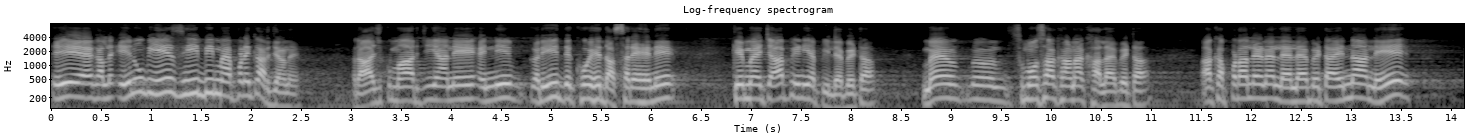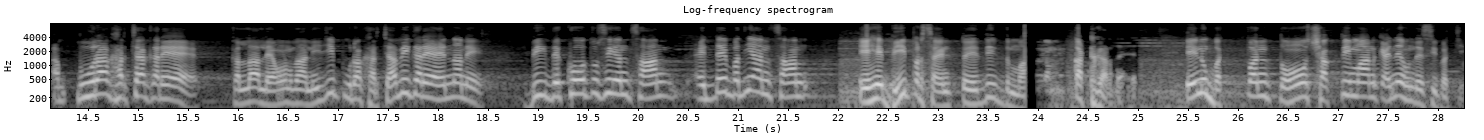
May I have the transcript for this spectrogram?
ਇਹ ਹੈ ਗੱਲ, ਇਹਨੂੰ ਵੀ ਇਹ ਸੀ ਵੀ ਮੈਂ ਆਪਣੇ ਘਰ ਜਾਣਾ ਹੈ। ਰਾਜਕੁਮਾਰ ਜੀਆਂ ਨੇ ਇੰਨੀ ਕਰੀ ਦੇਖੋ ਇਹ ਦੱਸ ਰਹੇ ਨੇ ਕਿ ਮੈਂ ਚਾਹ ਪੀਣੀ ਆ ਪੀ ਲੈ ਬੇਟਾ। ਮੈਂ ਸਮੋਸਾ ਖਾਣਾ ਖਾ ਲੈ ਬੇਟਾ। ਆ ਕੱਪੜਾ ਲੈਣਾ ਲੈ ਲੈ ਬੇਟਾ ਇਹਨਾਂ ਨੇ ਅ, ਪੂਰਾ ਖਰਚਾ ਕਰਿਆ ਹੈ। ਕੱਲਾ ਲਿਆਉਣ ਦਾ ਨਹੀਂ ਜੀ ਪੂਰਾ ਖਰਚਾ ਵੀ ਕਰਿਆ ਇਹਨਾਂ ਨੇ। ਵੀ ਦੇਖੋ ਤੁਸੀਂ ਇਨਸਾਨ ਐਡੇ ਵਧੀਆ ਇਨਸਾਨ ਇਹ 20% ਇਹਦੀ ਦਿਮਾਗ ਘੱਟ ਕਰਦਾ ਹੈ। ਇਹਨੂੰ ਬਚਪਨ ਤੋਂ ਸ਼ਕਤੀਮਾਨ ਕਹਿੰਦੇ ਹੁੰਦੇ ਸੀ ਬੱਚੇ।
